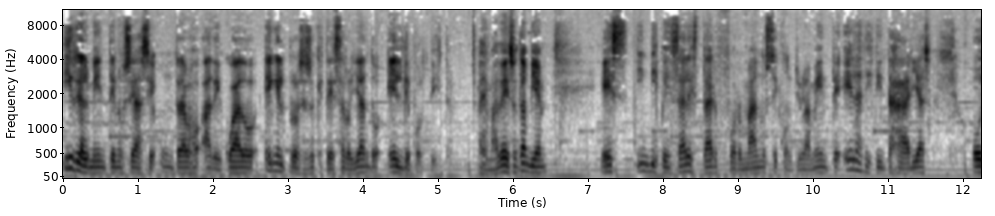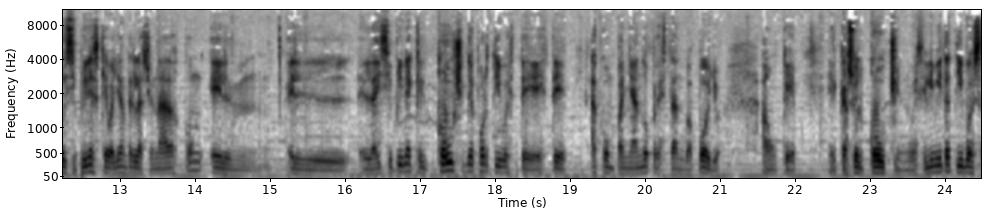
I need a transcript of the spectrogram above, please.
y realmente no se hace un trabajo adecuado en el proceso que esté desarrollando el deportista. Además de eso, también es indispensable estar formándose continuamente en las distintas áreas o disciplinas que vayan relacionadas con el, la disciplina que el coach deportivo esté, esté acompañando, prestando apoyo. Aunque en el caso del coaching no es ilimitativo, es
